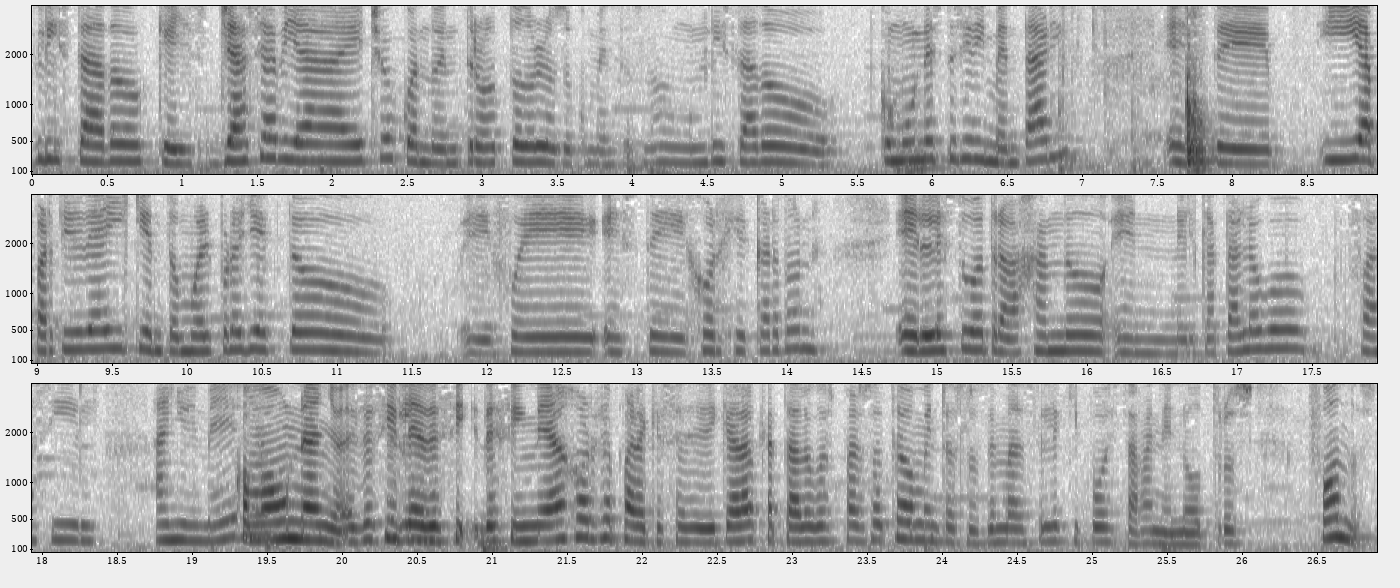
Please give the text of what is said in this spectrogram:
listado que ya se había hecho cuando entró todos los documentos, ¿no? Un listado como una especie de inventario. Este, y a partir de ahí quien tomó el proyecto eh, fue este Jorge Cardona. Él estuvo trabajando en el catálogo fácil año y medio. Como un año, es decir, le designé a Jorge para que se dedicara al catálogo Esparzoteo mientras los demás del equipo estaban en otros fondos.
